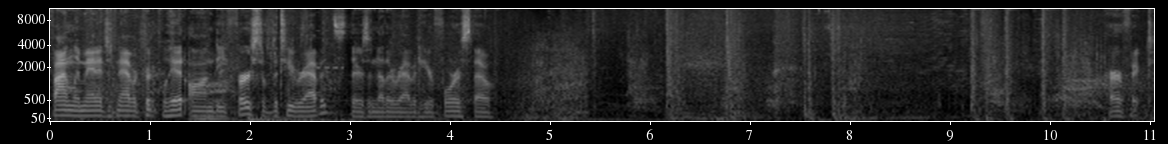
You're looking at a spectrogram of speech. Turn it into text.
Finally managed to nab a critical hit on the first of the two rabbits. There's another rabbit here for us, though. Perfect.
